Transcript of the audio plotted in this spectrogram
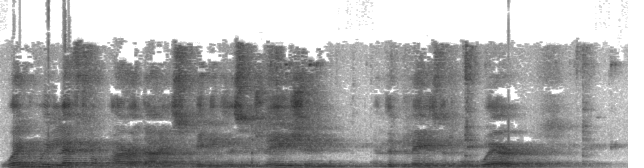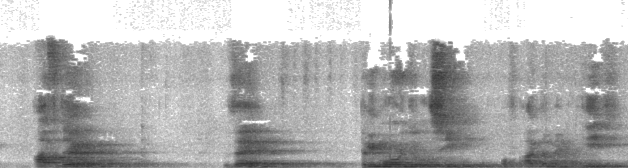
When we left from paradise, meaning the situation and the place that we were after the primordial sin of Adam and Eve,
